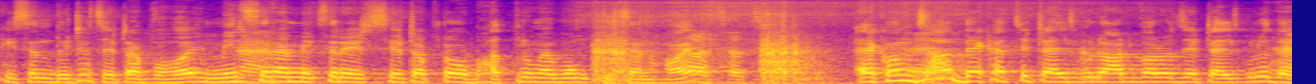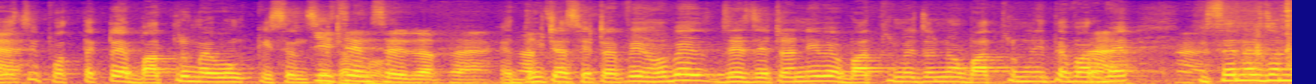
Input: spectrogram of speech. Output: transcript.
কিচেন দুইটা সেটআপ হয়। মির হ্যাঁ। সিরামিক্সের এই সেটআপটাও বাথরুম এবং কিচেন হয়। আচ্ছা আচ্ছা। এখন যা দেখাচ্ছি টাইলসগুলো আট বারো যে টাইলসগুলো দেখাচ্ছি প্রত্যেকটা বাথরুম এবং কিচেন কিচেন সেটআপ হ্যাঁ। দুইটা সেটআপই হবে যে যেটা নিবে বাথরুমের জন্য বাথরুম নিতে পারবে হ্যাঁ, হ্যাঁ। কিচেনের জন্য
